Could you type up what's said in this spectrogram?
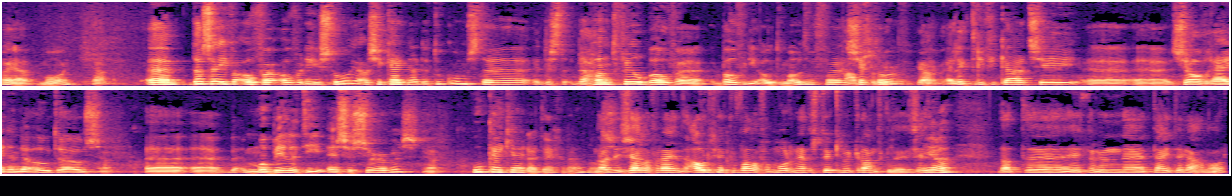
Nou ja, mooi. ja. Ehm, dat is even over, over de historie. Als je kijkt naar de toekomst, dus er hangt veel boven, boven die automotive sector. Ja. Elektrificatie, zelfrijdende auto's, mobility as a service. Ja. Hoe kijk jij daar tegenaan? Als- Nou, die zelfrijdende auto's heb ik toevallig vanmorgen net een stukje in de krant gelezen. ja? Dat eh, heeft nog een eh, tijd te gaan hoor.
